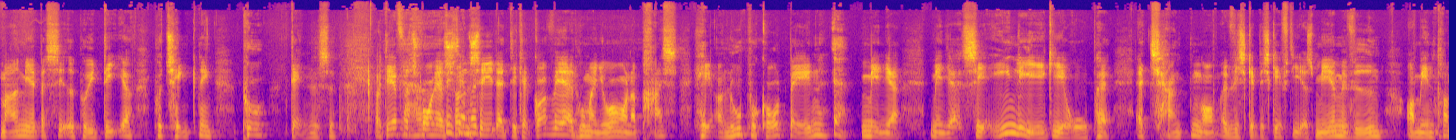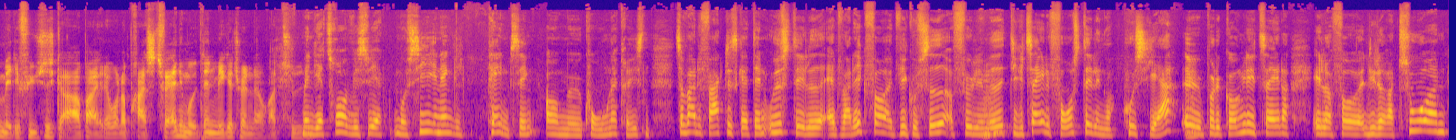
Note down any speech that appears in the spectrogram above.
meget mere baseret på idéer, på tænkning, på dannelse. Og derfor ja, tror jeg sådan set, at det kan godt være, at humaniora er under pres her og nu på kort bane, ja. men, jeg, men jeg ser egentlig ikke i Europa, at tanken om, at vi skal beskæftige os mere med viden og mindre med det fysiske arbejde er under pres. Tværtimod, den megatrend er jo ret tydelig. Men jeg tror, hvis jeg må sige en enkelt pæn ting om øh, coronakrisen, så var det faktisk, at den udstillede, at var det ikke for, at vi kunne sidde og følge mm. med digitale forestillinger hos jer øh, mm. på det kongelige teater, eller for litteraturen,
